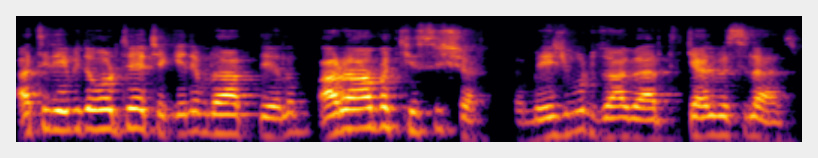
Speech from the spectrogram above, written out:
Atilla'yı bir de ortaya çekelim, rahatlayalım. Ara ama kesin şart. Mecburuz abi artık gelmesi lazım.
